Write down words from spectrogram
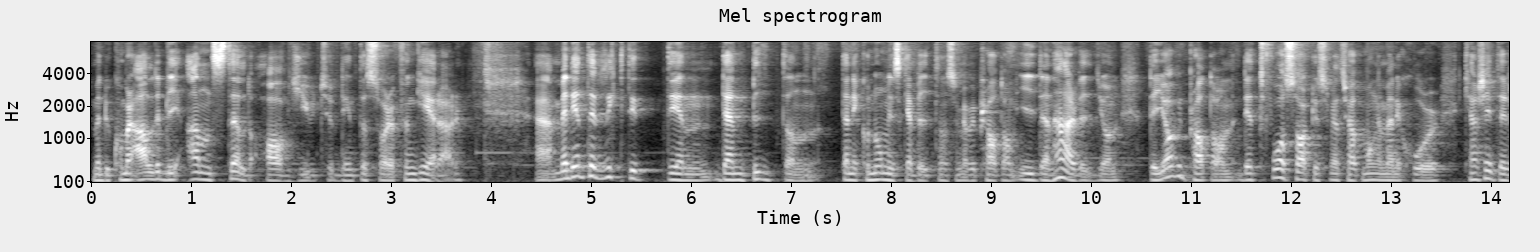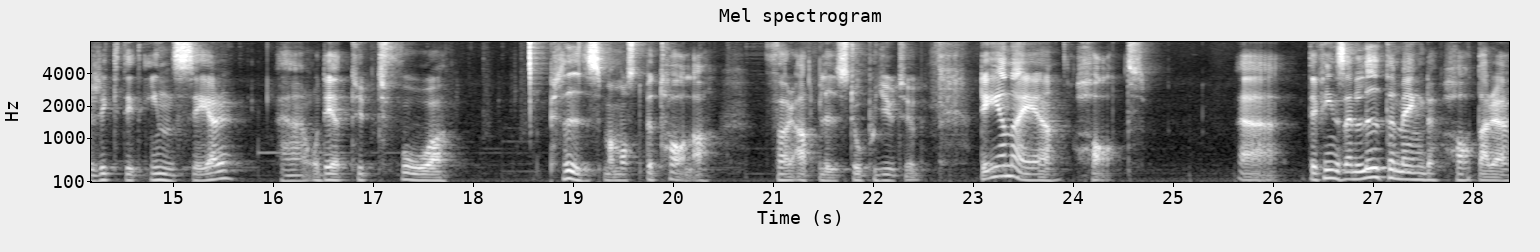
Men du kommer aldrig bli anställd av YouTube, det är inte så det fungerar. Eh, men det är inte riktigt den, den biten, den ekonomiska biten som jag vill prata om i den här videon. Det jag vill prata om, det är två saker som jag tror att många människor kanske inte riktigt inser. Eh, och det är typ två pris man måste betala för att bli stor på YouTube. Det ena är hat. Eh, det finns en liten mängd hatare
